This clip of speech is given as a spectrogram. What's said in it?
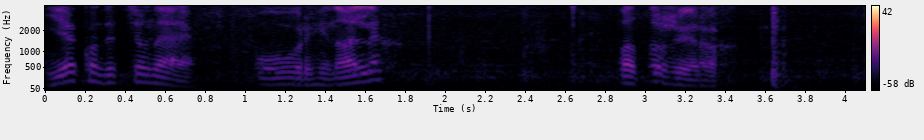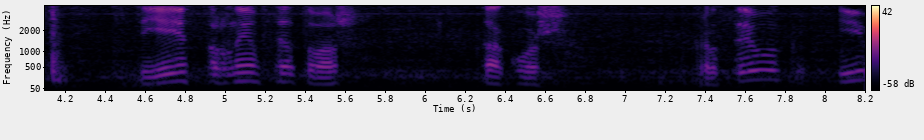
Є кондиціонери по оригінальних пасажирах. З цієї сторони все тож. Також красиво і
